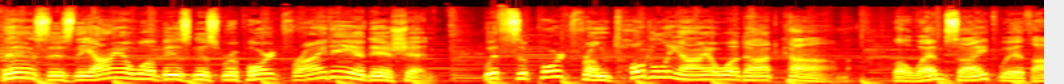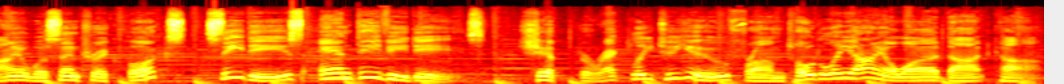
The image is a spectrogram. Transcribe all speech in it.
This is the Iowa Business Report Friday edition with support from TotallyIowa.com, the website with Iowa centric books, CDs, and DVDs, shipped directly to you from TotallyIowa.com.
